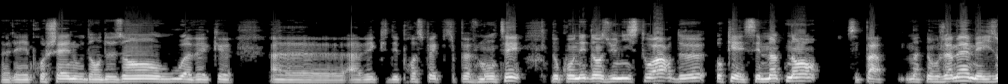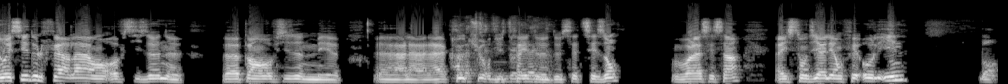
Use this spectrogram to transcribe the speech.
l'année prochaine ou dans deux ans ou avec euh, avec des prospects qui peuvent monter. Donc on est dans une histoire de, ok, c'est maintenant c'est pas maintenant ou jamais, mais ils ont essayé de le faire là en off-season, pas en off-season, mais euh, à, la, à la clôture du trade de, de cette saison. Voilà, c'est ça. Euh, Ils se sont dit, allez, on fait all-in. Bon,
